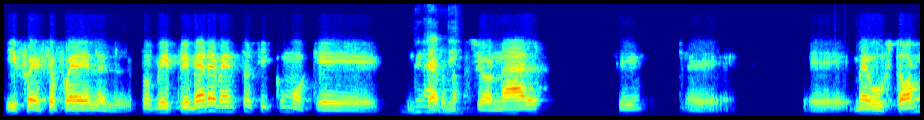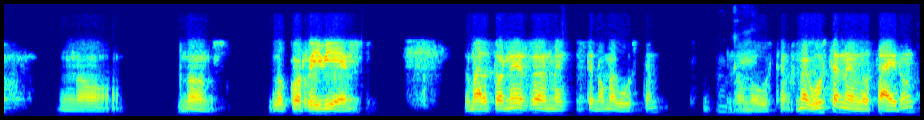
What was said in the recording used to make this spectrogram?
y fue, ese fue el, pues mi primer evento así como que Grande. internacional, ¿sí? Eh, eh, me gustó, no, no, lo corrí bien. Los maratones realmente no me gustan, okay. no me gustan. Me gustan en los Irons,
